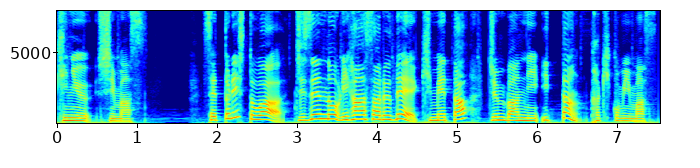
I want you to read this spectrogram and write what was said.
記入します。セットリストは事前のリハーサルで決めた順番に一旦書き込みます。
